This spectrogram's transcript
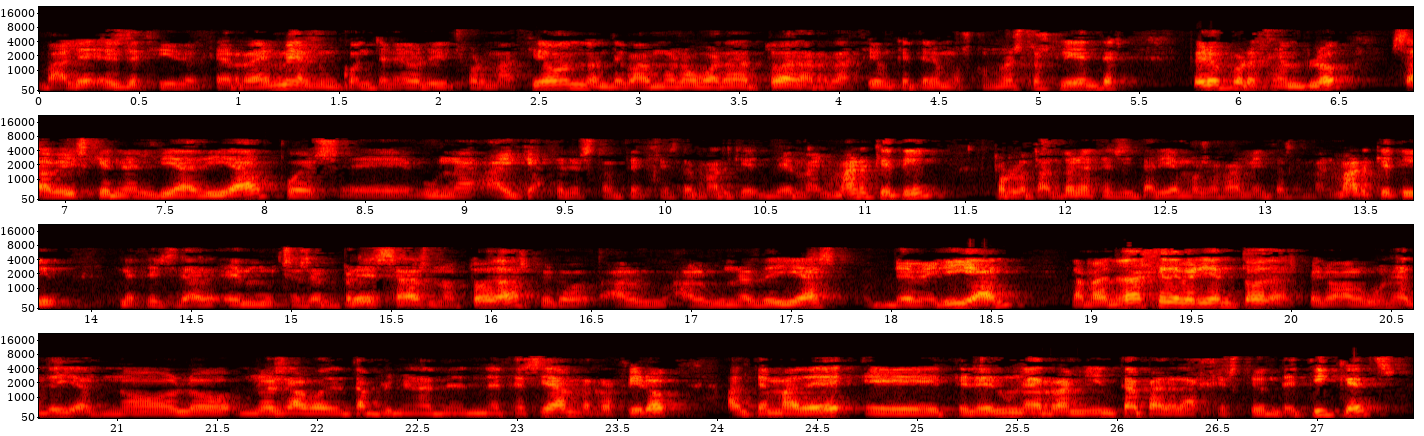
¿vale? Es decir, el CRM es un contenedor de información donde vamos a guardar toda la relación que tenemos con nuestros clientes, pero, por ejemplo, sabéis que en el día a día, pues, eh, una, hay que hacer estrategias de, de mail marketing, por lo tanto, necesitaríamos herramientas de mail marketing, necesitar en muchas empresas, no todas, pero algunas de ellas deberían, la verdad es que deberían todas, pero algunas de ellas no, lo, no es algo de tan primera necesidad. Me refiero al tema de eh, tener una herramienta para la gestión de tickets,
